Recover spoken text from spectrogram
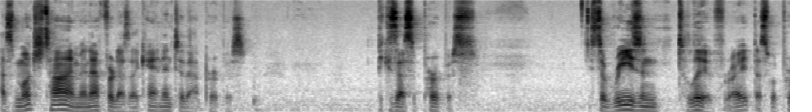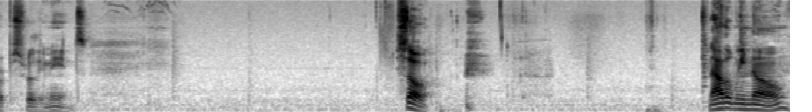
as much time and effort as I can into that purpose. Because that's a purpose. It's a reason to live, right? That's what purpose really means. So, now that we know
